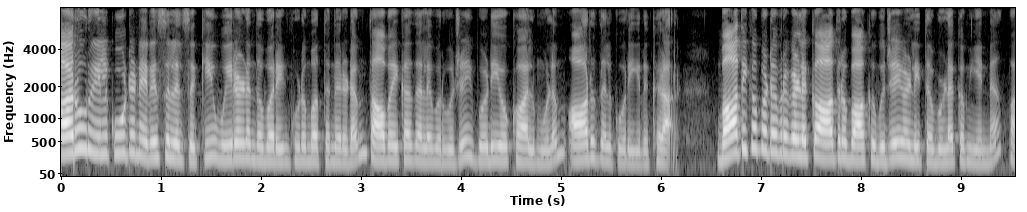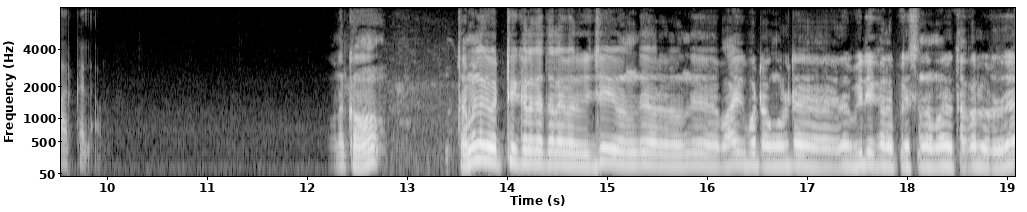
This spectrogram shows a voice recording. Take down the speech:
கரூரில் கூட்ட நெரிசலில் சிக்கி உயிரிழந்தவரின் குடும்பத்தினரிடம் தாவைக்க தலைவர் விஜய் வீடியோ கால் மூலம் ஆறுதல் கூறியிருக்கிறார். பாதிக்கப்பட்டவர்களுக்கு ஆதரவாக விஜய் அளித்த விளக்கம் என்ன? பார்க்கலாம். வணக்கம். தமிழக வெற்றி கழக தலைவர் விஜய் வந்து அவர்கள் வந்து பாதிக்கப்பட்டவங்கள்ட்ட ஏதோ வீடியோ காலில் பேசுன மாதிரி தகவல் வருது.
